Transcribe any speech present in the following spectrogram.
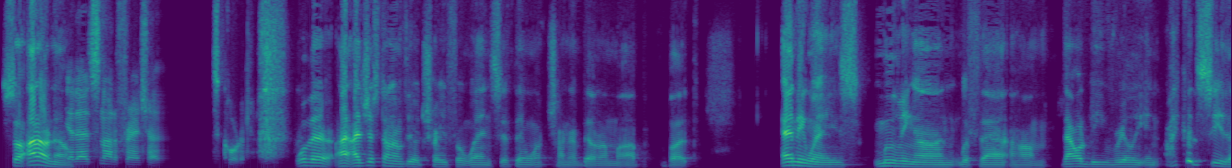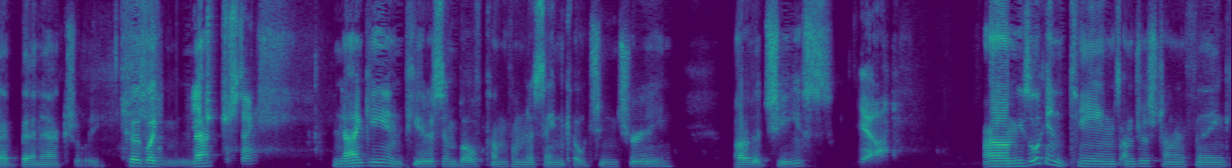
So I don't know. Yeah, that's not a franchise quarter. well, there. I, I just don't know if they'll trade for Wentz if they weren't trying to build him up. But anyways, moving on with that, um, that would be really. In, I could see that Ben actually, because like that, interesting. Nagy and Pederson both come from the same coaching tree of the Chiefs. Yeah. Um, he's looking at teams. I'm just trying to think.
